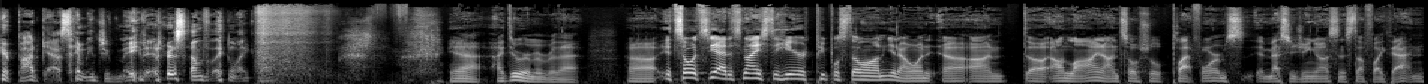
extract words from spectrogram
your podcast, that means you've made it or something like that." Yeah, I do remember that. Uh, it's so it's yeah, it's nice to hear people still on you know on uh, on uh, online on social platforms uh, messaging us and stuff like that. And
